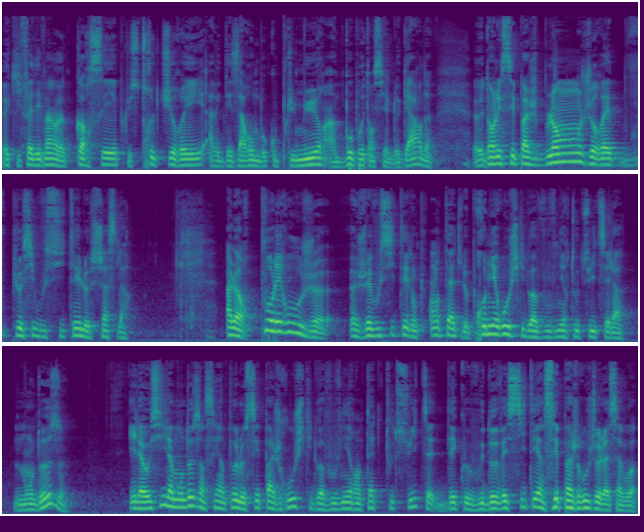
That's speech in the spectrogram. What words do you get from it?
euh, qui fait des vins euh, corsés, plus structurés, avec des arômes beaucoup plus mûrs, un beau potentiel de garde. Euh, dans les cépages blancs, j'aurais pu aussi vous citer le chasselas. Alors pour les rouges, je vais vous citer donc en tête le premier rouge qui doit vous venir tout de suite, c'est la mondeuse. Et là aussi, la mondeuse, hein, c'est un peu le cépage rouge qui doit vous venir en tête tout de suite dès que vous devez citer un cépage rouge de la Savoie.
